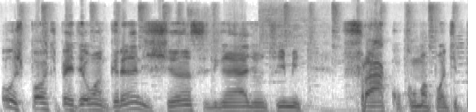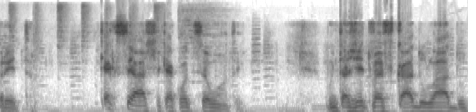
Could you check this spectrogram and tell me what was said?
Ou o esporte perdeu uma grande chance de ganhar de um time fraco como a Ponte Preta? O que é que você acha que aconteceu ontem? Muita gente vai ficar do lado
